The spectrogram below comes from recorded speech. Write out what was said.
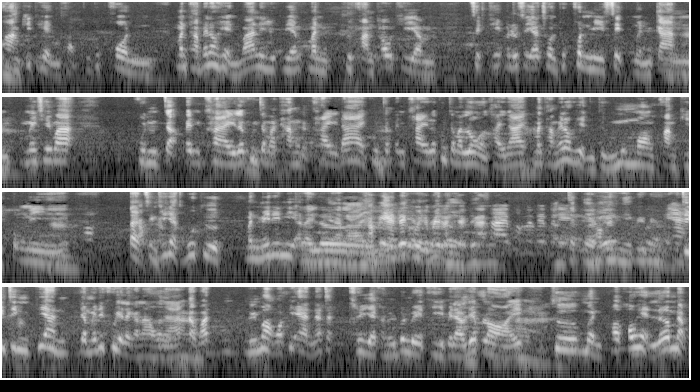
ความคิดเห็นของทุกๆคน มันทำให้เราเห็นว่าในยุคนี้มันคือความเท่าเทียม สิทธิมนุษยชนทุกคนมีสิทธิ์เหมือนกัน ไม่ใช่ว่า คุณจะเป็นใครแล้วคุณจะมาทำกับใครได้ คุณจะเป็นใครแล้วคุณจะมาลงกับใครได้ มันทำให้เราเห็นถึงมุมมองความคิดตรงนี้ แต่สิ่งที่อยากจะพูดคือมันไม่ได้มีอะไรเลยไม่มีอะไร ครับพี่แอนได้คุยกับพี่หลังจากนั้น ใช่เพราะมันเป็นประเด็นจะเกิดเรื่องนี้ขึ้นพี่แอนจริงๆพี่แอนยังไม่ได้คุยอะไรกับเรานะ แต่ว่านุ้ยมองว่าพี่แอนน่าจะเคลียร์กับนุ้ยบนเวทีไปแล้วเรียบร้อย อ่า คือเหมือนพอเขาเห็นเริ่มแบบ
